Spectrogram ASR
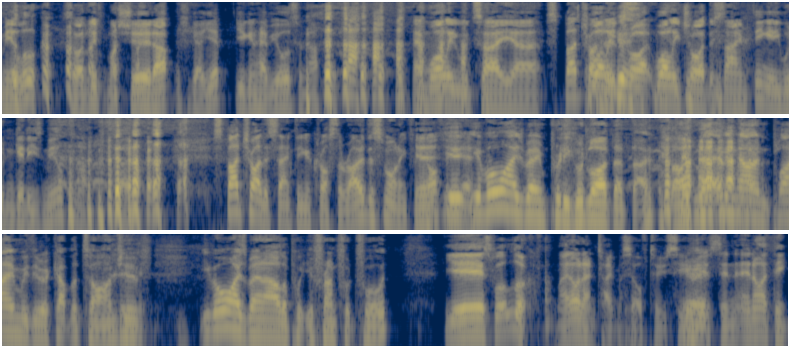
me a look. so I'd lift my shirt up and she'd go, yep, you can have yours for nothing. and Wally would say, uh, Spud tried Wally, to- tried, Wally tried the same thing and he wouldn't get his meal for nothing. So, Spud tried the same thing across the road this morning for Yeah. coffee. You, yeah. You've always been pretty good like that, though. Like, having known playing with you a couple of times, you've you've always been able to put your front foot forward. Yes, well, look, mate, I don't take myself too serious, and, and I think,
